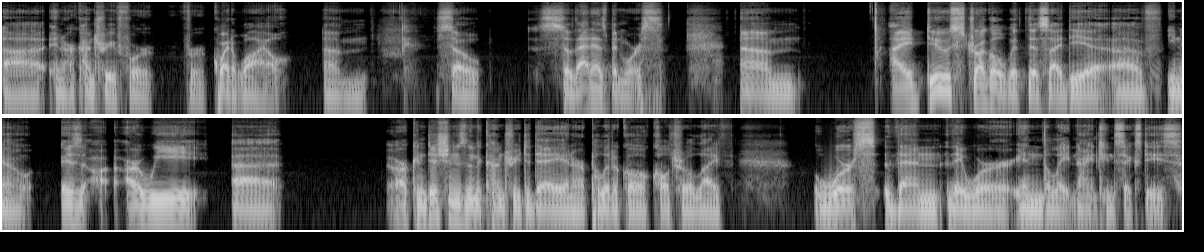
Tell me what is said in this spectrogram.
uh, in our country for for quite a while. Um, so so that has been worse. Um, I do struggle with this idea of you know is are we uh, our conditions in the country today in our political cultural life worse than they were in the late 1960s,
